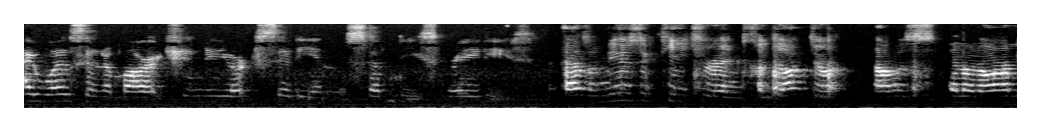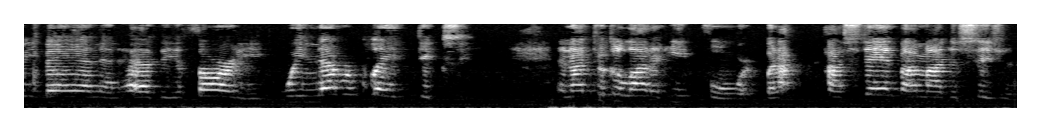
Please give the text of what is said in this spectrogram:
I was in a march in New York City in the 70s or 80s. As a music teacher and conductor, I was in an army band and had the authority. We never played Dixie, and I took a lot of heat for it, but I, I stand by my decision.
